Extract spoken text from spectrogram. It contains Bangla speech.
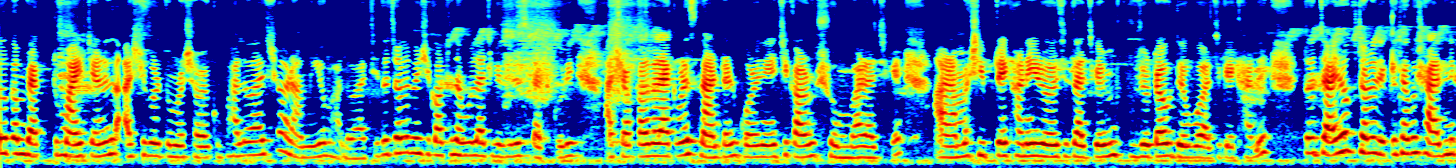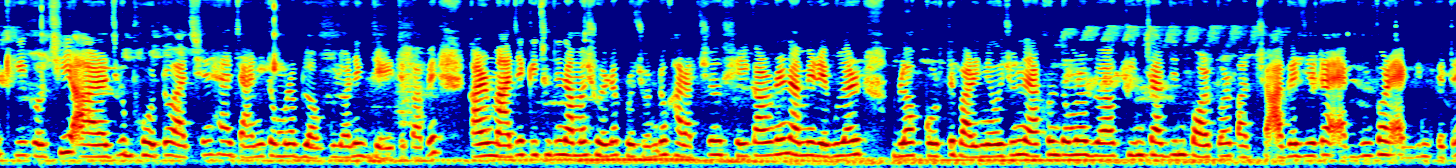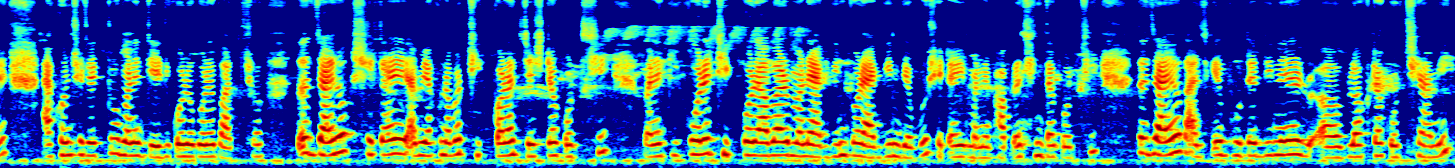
Welcome back to my channel আশা করি তোমরা সবাই খুব ভালো আছো আর আমিও ভালো আছি। তো চলো বেশি কথা না বলে আজকে ভিডিও স্টার্ট করি। আর সকালবেলা একবারে স্নান টান করে নিয়েছি, কারণ সোমবার আজকে। আর আমার শিপটা এখানেই রয়েছে, তো আজকে আমি পুজোটাও দেবো আজকে এখানে। তো যাই হোক, চলো দেখতে থাকো সারাদিন কী কী করছি। আর আজকে ভোটও আছে। হ্যাঁ জানি তোমরা ব্লগগুলো অনেক দেরিতে পাবে। কারণ মাঝে কিছুদিন আমার শরীরটা প্রচণ্ড খারাপ ছিল, সেই কারণে না আমি রেগুলার ব্লগ করতে পারিনি। ওই জন্য এখন তোমরা ব্লগ তিন চার দিন পর পর পাচ্ছ। আগে যেটা একদিন পর একদিন পেতে, এখন সেটা একটু মানে দেরি করে করে পাচ্ছ। তো যাই হোক, সেটাই আমি এখন আবার ঠিক করার চেষ্টা করছি। মানে কি করে ঠিক করে আবার মানে একদিন পর একদিন দেবো, সেটাই মানে ভাবনা চিন্তা করছি। তো যাই হোক, আজকে ভোটের দিনের ব্লগটা করছি আমি।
